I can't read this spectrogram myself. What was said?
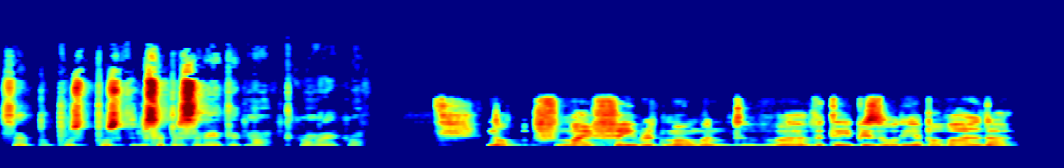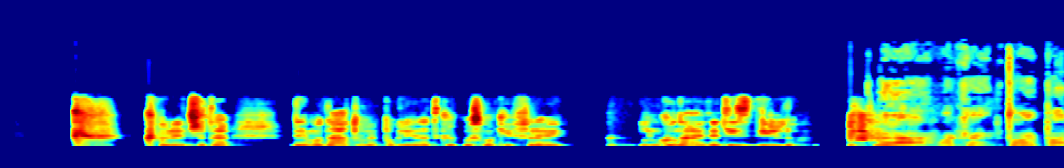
se pust, pustim se presenetiti, no, tako bom rekel. No, moj favorite moment v, v tej epizodi je pa valjda, ko rečete, da je datume pogledati, kako smo ki frej in ko najdete izdildo. ja, ok, to je pa.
